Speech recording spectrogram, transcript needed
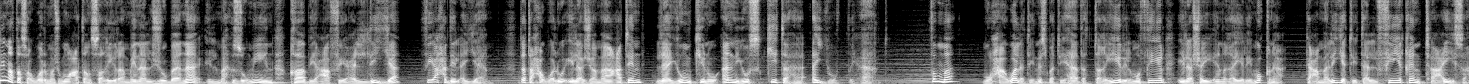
لنتصور مجموعة صغيرة من الجبناء المهزومين قابعة في علية في أحد الأيام. تتحول إلى جماعة لا يمكن أن يسكتها أي اضطهاد. ثم محاولة نسبة هذا التغيير المثير إلى شيء غير مقنع كعملية تلفيق تعيسة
